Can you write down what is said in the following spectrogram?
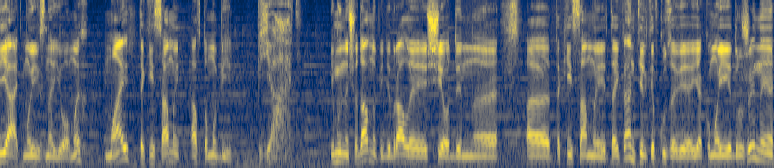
п'ять моїх знайомих мають такий самий автомобіль. П'ять. І ми нещодавно підібрали ще один е, е, такий самий тайкан, тільки в кузові, як у моєї дружини,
